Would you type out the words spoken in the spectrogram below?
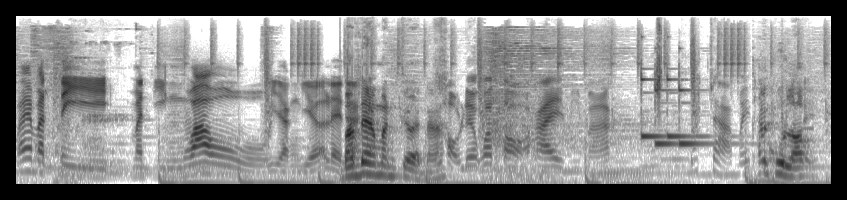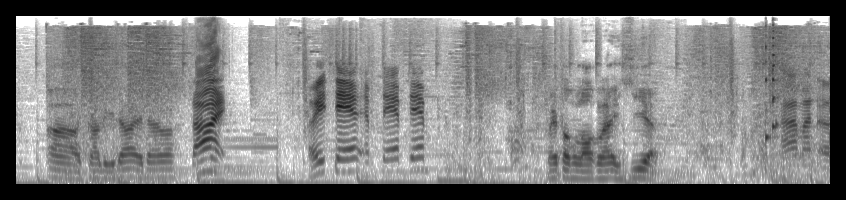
ไม่มาตีมันยิงว่าวอย่างเยอะเลยบัฟแดนะงมันเกิดนะ เขาเรียกว่าต่อให้มีมาร์คจากไม่ถ้ากูล็อกอ่ากาลีได้ได้ปะได้เฮ้ยเจมส์เจมส์เจมส์ไม่ต้องล็อกแล้วไอ้เหี้ยฆ่ามันเอ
